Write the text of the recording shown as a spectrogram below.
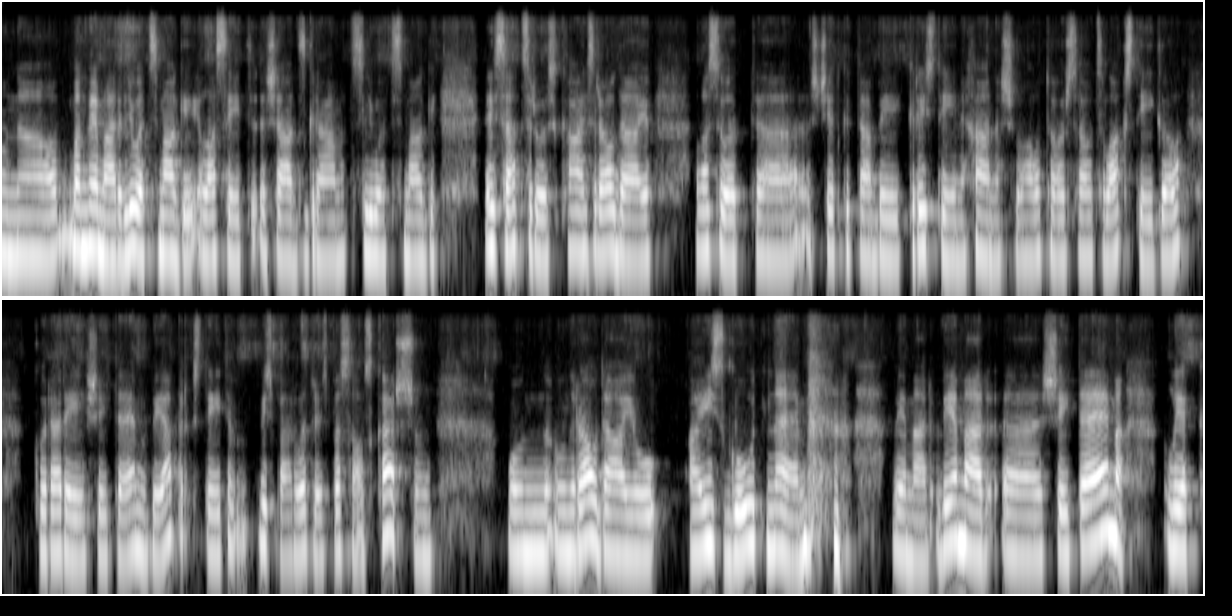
un, uh, man vienmēr ir ļoti smagi lasīt šādas grāmatas, ļoti smagi. Es atceros, kā es raudāju. Lasot, uh, šķiet, ka tā bija Kristīna Hāna, šo autoru sauca Lakstīgala, kur arī šī tēma bija aprakstīta, vispār otrais pasaules karš, un, un, un raudāju aizgūtnēm. vienmēr, vienmēr šī tēma liek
